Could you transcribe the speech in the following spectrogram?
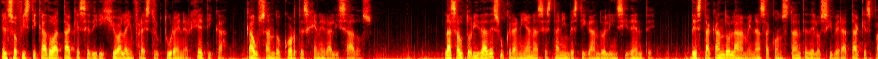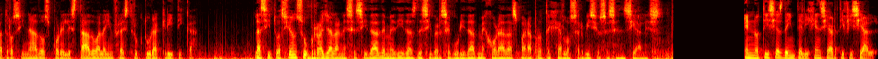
El sofisticado ataque se dirigió a la infraestructura energética, causando cortes generalizados. Las autoridades ucranianas están investigando el incidente, destacando la amenaza constante de los ciberataques patrocinados por el Estado a la infraestructura crítica. La situación subraya la necesidad de medidas de ciberseguridad mejoradas para proteger los servicios esenciales. En noticias de inteligencia artificial.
